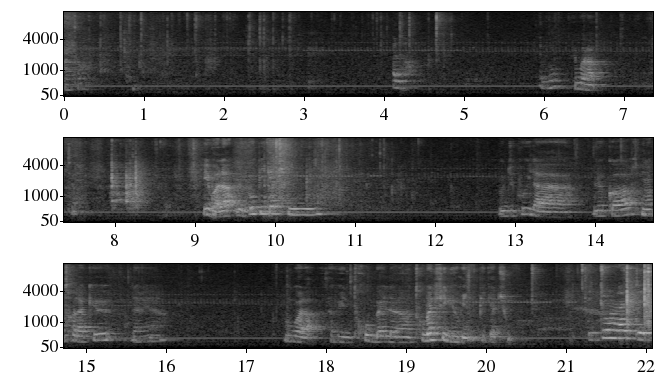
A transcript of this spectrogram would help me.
Attends. Alors. C'est bon Et voilà. Tiens. Et voilà le beau Pikachu. Donc, du coup, il a le corps, montre la queue derrière. Donc voilà, ça fait une trop belle, un trop belle figurine Pikachu. Il tourne la tête.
